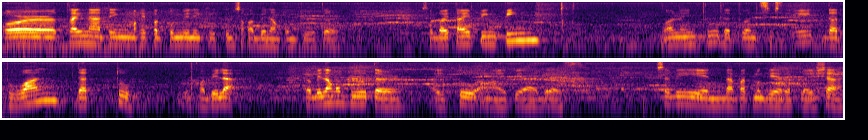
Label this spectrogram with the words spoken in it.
or try nating makipag-communicate sa kabilang computer. So by typing ping 192.168.1.2 yung kabila. Kabilang computer ay 2 ang IP address. Sabihin, dapat magre-reply siya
